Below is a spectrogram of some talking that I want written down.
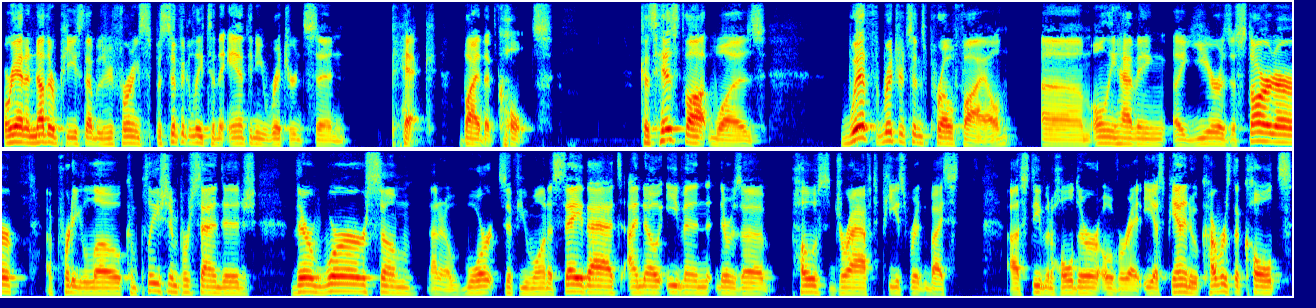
or he had another piece that was referring specifically to the Anthony Richardson pick by the Colts. Because his thought was with Richardson's profile, um, only having a year as a starter, a pretty low completion percentage. There were some, I don't know, warts, if you want to say that. I know even there was a post draft piece written by uh, Stephen Holder over at ESPN who covers the Colts.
